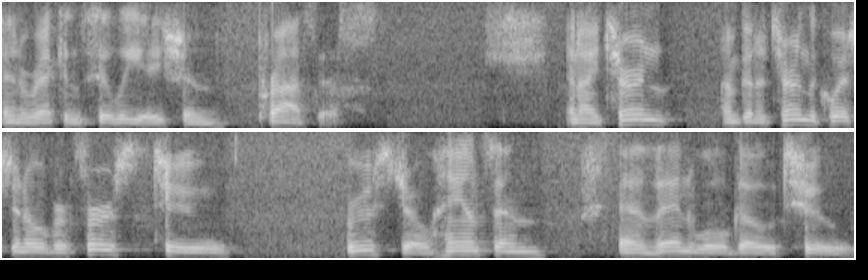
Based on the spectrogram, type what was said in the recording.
and reconciliation process? And I turn I'm going to turn the question over first to Bruce Johansen, and then we'll go to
